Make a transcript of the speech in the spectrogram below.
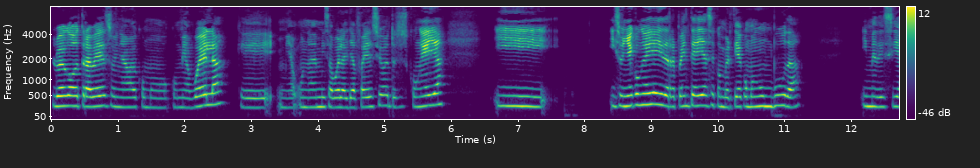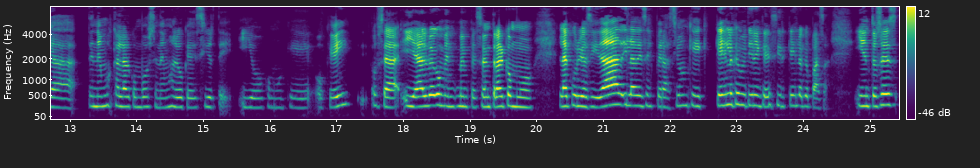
Luego otra vez soñaba como con mi abuela, que una de mis abuelas ya falleció, entonces con ella. Y, y soñé con ella y de repente ella se convertía como en un Buda y me decía, tenemos que hablar con vos, tenemos algo que decirte. Y yo como que, ok, o sea, y ya luego me, me empezó a entrar como la curiosidad y la desesperación, que, qué es lo que me tienen que decir, qué es lo que pasa. Y entonces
